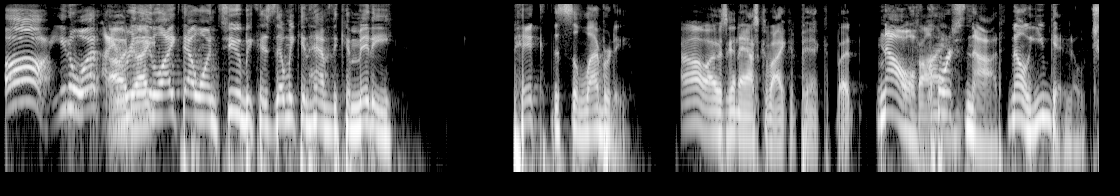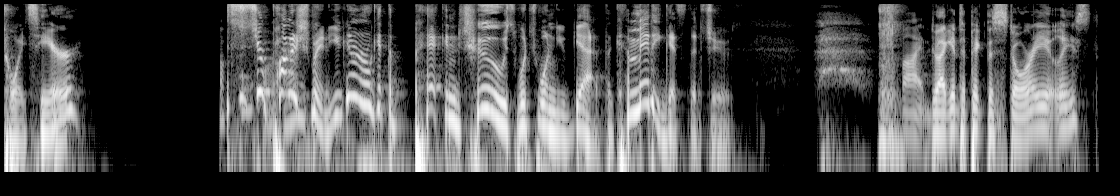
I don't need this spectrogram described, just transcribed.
Oh, you know what? I do really I- like that one too because then we can have the committee pick the celebrity. Oh, I was going to ask if I could pick, but No, of Fine. course not. No, you get no choice here. This is your punishment. You don't get to pick and choose which one you get. The committee gets to choose. fine. Do I get to pick the story at least?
